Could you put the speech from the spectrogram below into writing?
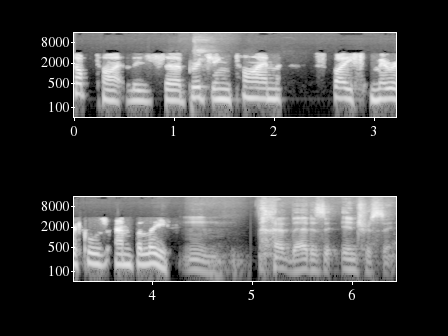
subtitle is uh, Bridging Time, Space, Miracles, and Belief. that is interesting.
